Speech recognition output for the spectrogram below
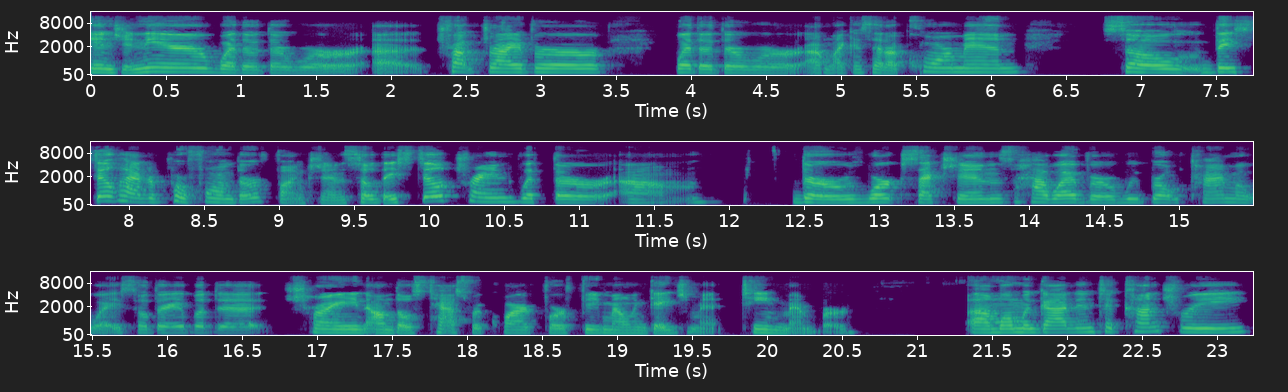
engineer, whether there were a truck driver, whether there were, um, like I said, a corpsman. So they still had to perform their functions. So they still trained with their um, their work sections. However, we broke time away, so they're able to train on those tasks required for a female engagement team member. Um, when we got into country,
